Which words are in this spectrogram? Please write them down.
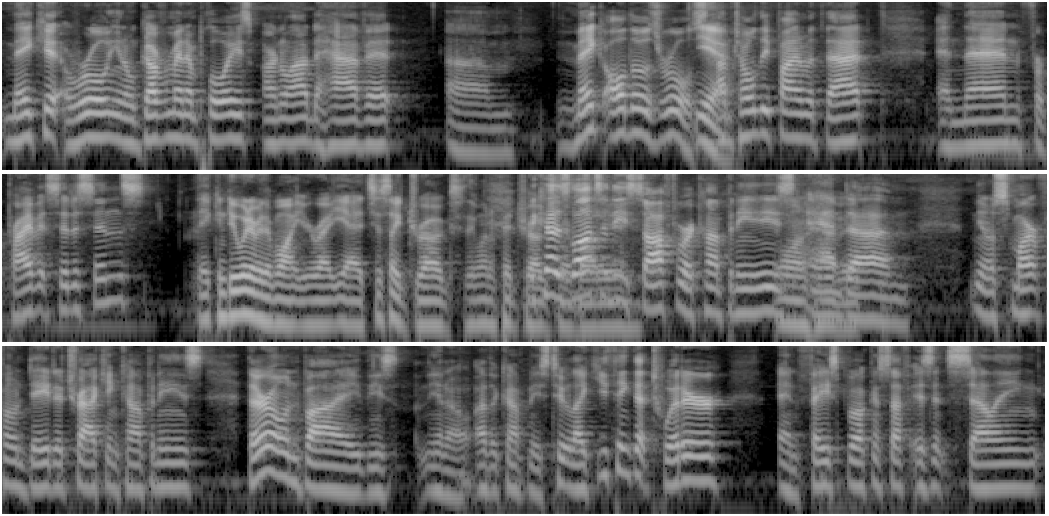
make it a rule. You know, government employees aren't allowed to have it. Um, make all those rules. Yeah. I'm totally fine with that. And then for private citizens, They can do whatever they want. You're right. Yeah, it's just like drugs. They want to put drugs. because lots of these software companies and um, you know smartphone data tracking companies they're owned by these you know other companies too like you think that twitter and facebook and stuff isn't selling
